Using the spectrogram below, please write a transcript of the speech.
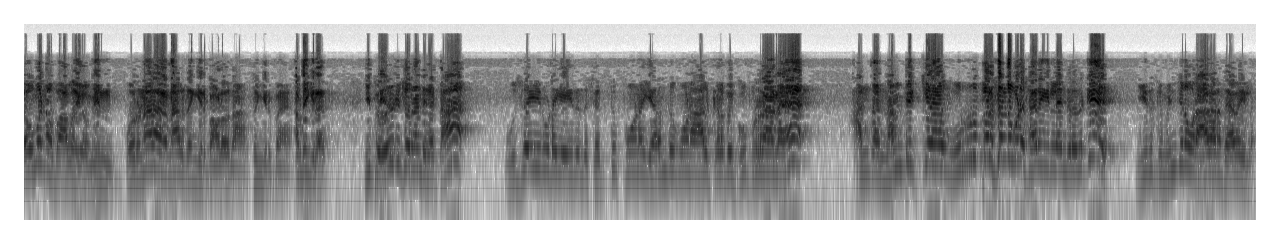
யோமன் பால யோமின். ஒரு நாள் அரை நாள் தங்கியிருப்பேன் அவ்வளவுதான் தூங்கியிருப்பேன். அப்படிங்கிறார். இப்ப எதுக்கு சொல்றேன்னு கேட்டா உசைருடைய இது இந்த செத்து போன இறந்து போன ஆட்களை போய் கூப்பிடுறான. அந்த நம்பிக்கை ஒரு பர்சன்ட் கூட சரியில்லைங்கிறதுக்கு இதுக்கு மிஞ்சின ஒரு ஆதாரம் தேவையில்லை.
